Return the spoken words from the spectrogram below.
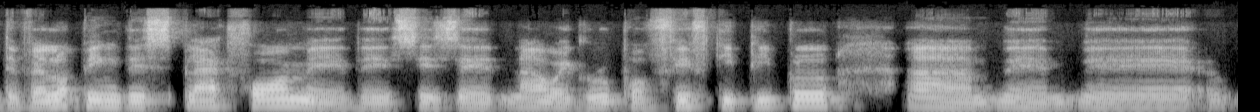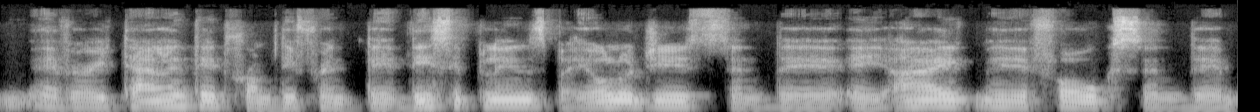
developing this platform. Uh, this is now a group of 50 people, um, very talented from different disciplines, biologists and the AI folks and the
